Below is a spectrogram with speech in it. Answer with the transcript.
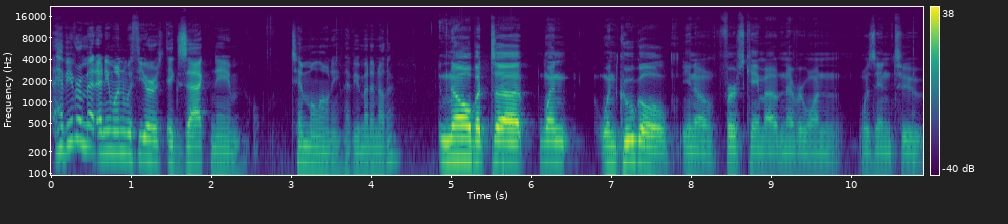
Have you ever met anyone with your exact name, Tim Maloney? Have you met another? No, but uh, when when Google, you know, first came out and everyone was into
